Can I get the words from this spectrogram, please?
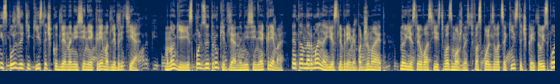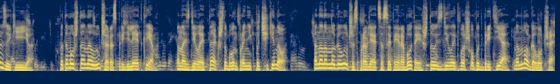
Используйте кисточку для нанесения крема для бритья. Многие используют руки для нанесения крема. Это нормально, если время поджимает. Но если у вас есть возможность воспользоваться кисточкой, то используйте ее. Потому что она лучше распределяет крем. Она сделает так, чтобы он проник под щетину. Она намного лучше справляется с этой работой, что сделает ваш опыт бритья намного лучше.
